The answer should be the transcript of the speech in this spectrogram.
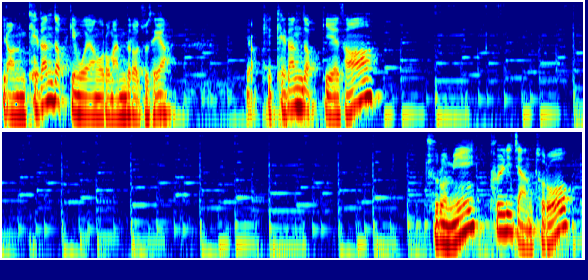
이런 계단 접기 모양으로 만들어 주세요. 이렇게 계단 접기에서 주름이 풀리지 않도록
